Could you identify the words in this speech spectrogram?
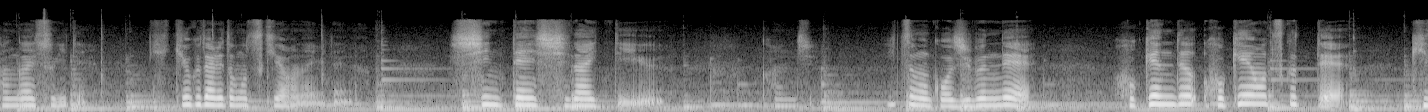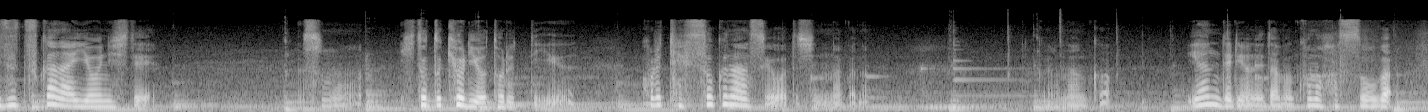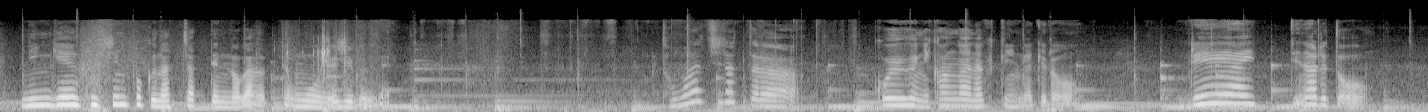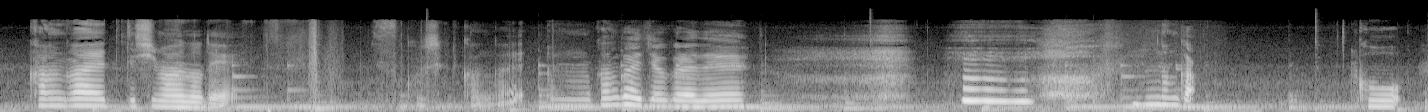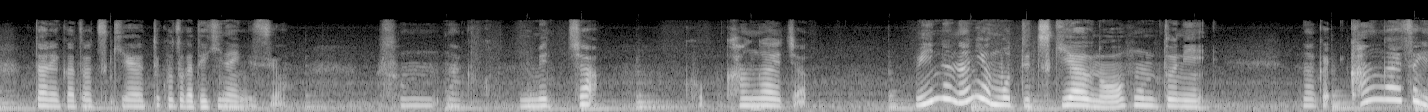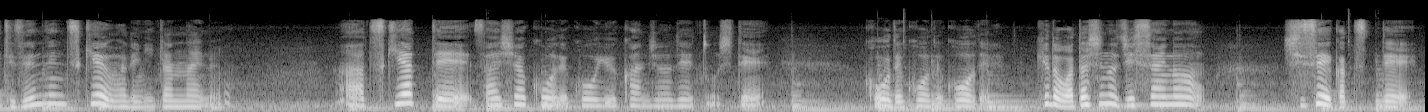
考えすぎて結局誰とも付き合わないみたいな進展しないっていう感じ。いつもこう自分で保険で保険を作って傷つかないようにしてその人と距離を取るっていうこれ鉄則なんですよ私の中のだからなんか病んでるよね多分この発想が。人間不信っぽくなっちゃってんのかなって思うよ自分で。友達だったらこういう風に考えなくていいんだけど恋愛ってなると考えてしまうので少し考えうん考えちゃうからね。なんかこう誰かと付き合うってことができないんですよ。そんなんかめっちゃこう考えちゃう。みんな何をもって付き合うの？本当に。なんか考えすぎて全然付き合うまでに至んないのよ。あ付き合って最初はこうでこういう感じのデートをしてこうでこうでこうで。けど私の実際の私生活って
